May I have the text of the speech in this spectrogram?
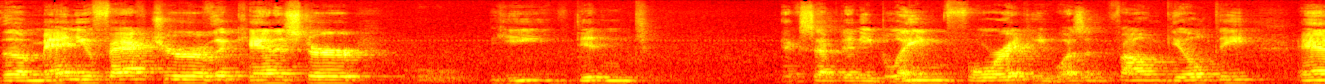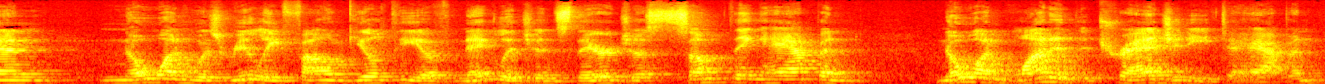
the manufacturer of the canister, he didn't accept any blame for it. He wasn't found guilty, and no one was really found guilty of negligence there. Just something happened. No one wanted the tragedy to happen.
